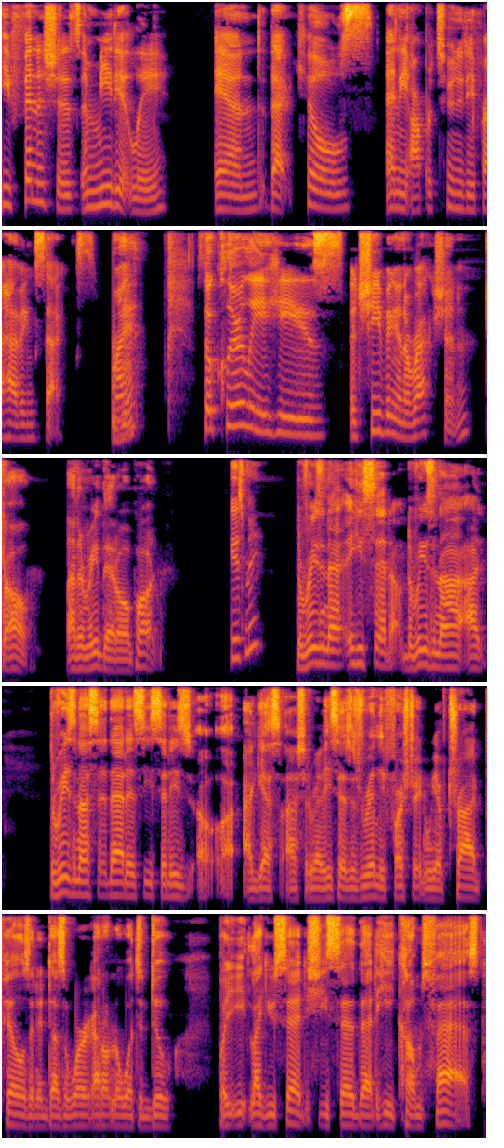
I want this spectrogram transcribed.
he finishes immediately and that kills any opportunity for having sex, Mhm. right? So clearly he's achieving an erection. Oh, I didn't read that all part. Excuse me? The reason that he said the reason I, I the reason I said that is he said he's oh, I guess I should have read. It. He says it's really frustrating. We have tried pills and it doesn't work. I don't know what to do. But like you said, she said that he comes fast.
